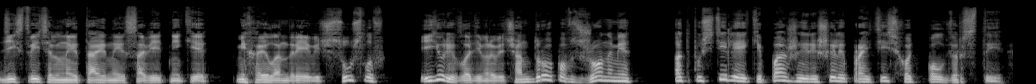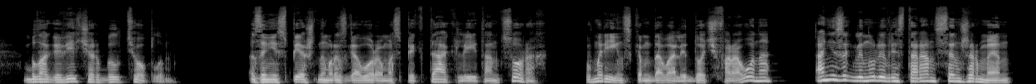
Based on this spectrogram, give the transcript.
действительные тайные советники Михаил Андреевич Суслов и Юрий Владимирович Андропов с женами отпустили экипажи и решили пройтись хоть полверсты – благо вечер был теплым. За неспешным разговором о спектакле и танцорах в Мариинском давали «Дочь фараона», они заглянули в ресторан «Сен-Жермен»,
